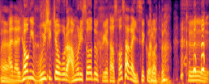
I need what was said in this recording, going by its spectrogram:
네. 아니 나 형이 무의식적으로 아무리 써도 그게 다 서사가 있을 것 같아. 그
